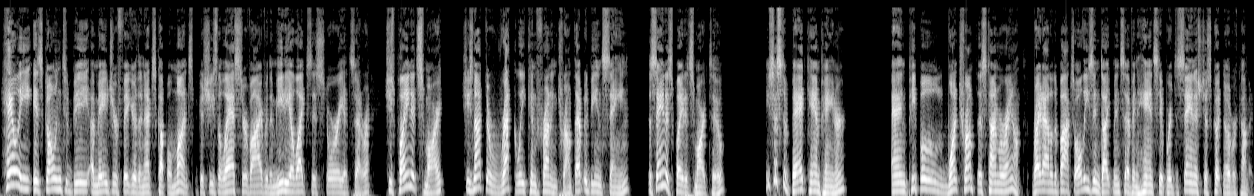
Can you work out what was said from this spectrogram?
Haley is going to be a major figure the next couple months because she's the last survivor. The media likes this story, etc. She's playing it smart. She's not directly confronting Trump. That would be insane. DeSantis played it smart too. He's just a bad campaigner, and people want Trump this time around, right out of the box. All these indictments have enhanced it where DeSantis just couldn't overcome it.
